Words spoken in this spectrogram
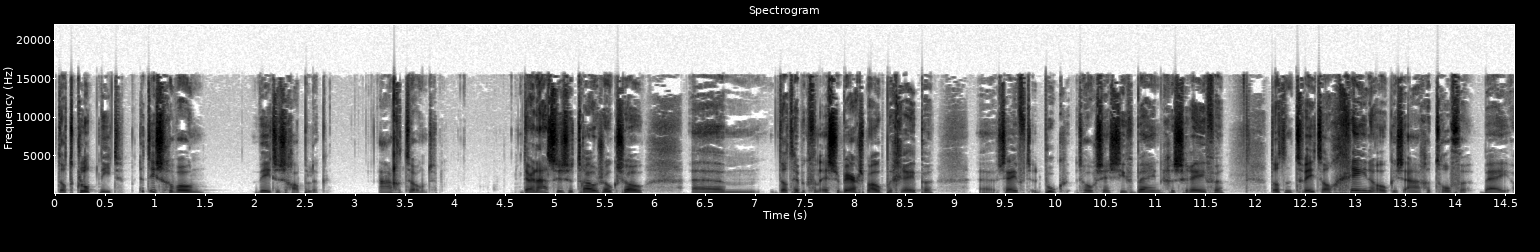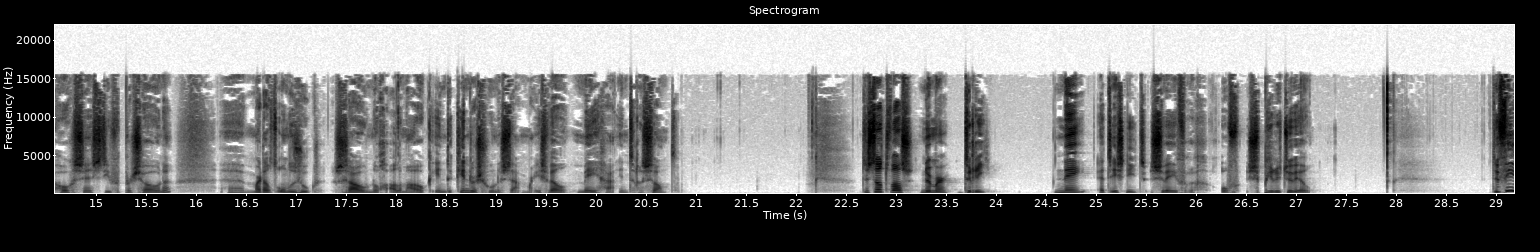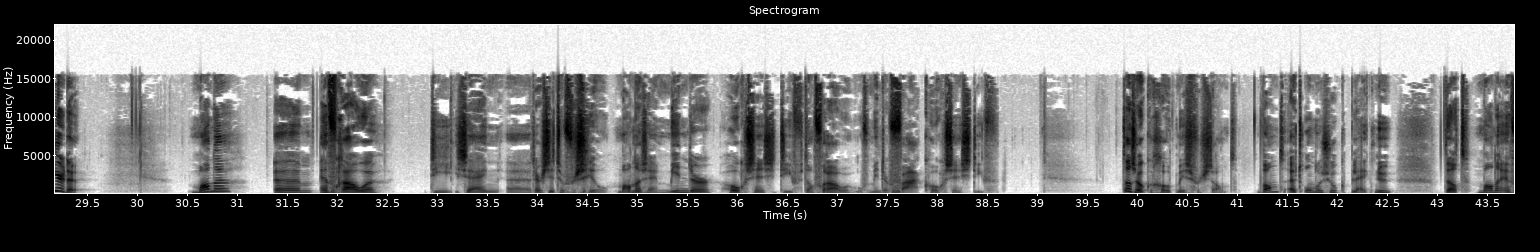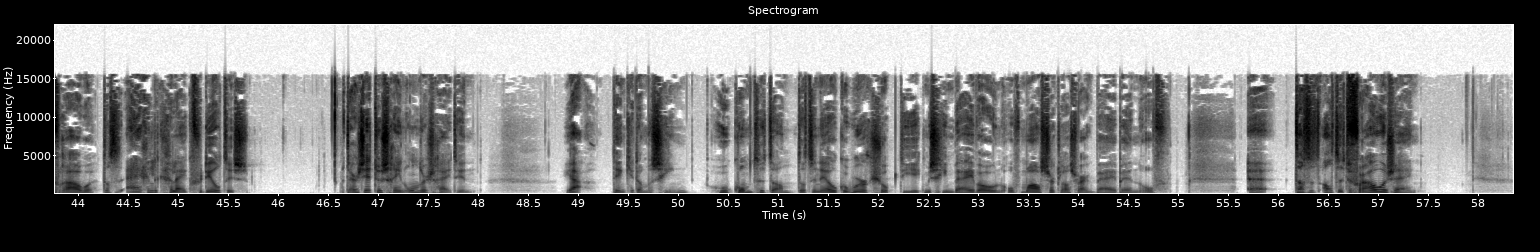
dat klopt niet. Het is gewoon wetenschappelijk aangetoond. Daarnaast is het trouwens ook zo, ehm, dat heb ik van Esther Bergsma ook begrepen. Uh, zij heeft het boek Het Hoogsensitieve Brein geschreven. Dat een tweetal genen ook is aangetroffen bij hoogsensitieve personen. Uh, maar dat onderzoek zou nog allemaal ook in de kinderschoenen staan. Maar is wel mega interessant. Dus dat was nummer drie. Nee, het is niet zweverig of spiritueel. De vierde. Mannen um, en vrouwen die zijn, uh, daar zit een verschil. Mannen zijn minder hoogsensitief dan vrouwen, of minder vaak hoogsensitief. Dat is ook een groot misverstand. Want uit onderzoek blijkt nu dat mannen en vrouwen, dat het eigenlijk gelijk verdeeld is. Daar zit dus geen onderscheid in. Ja, denk je dan misschien, hoe komt het dan dat in elke workshop die ik misschien bijwoon, of masterclass waar ik bij ben, of uh, dat het altijd vrouwen zijn?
